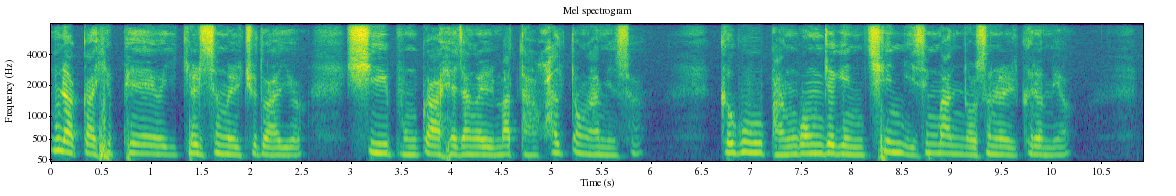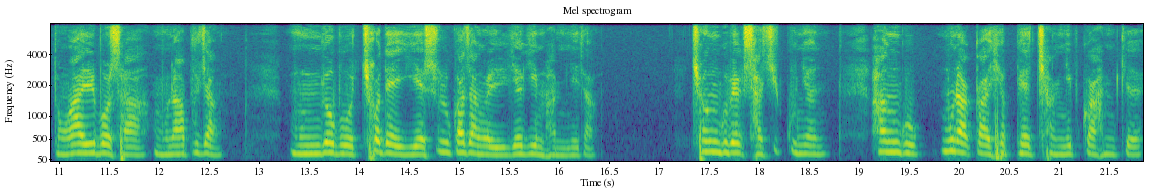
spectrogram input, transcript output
문학가 협회의 결성을 주도하여 시분과 회장을 맡아 활동하면서 극우 반공적인 친이승만 노선을 걸으며 동아일보사 문화부장, 문교부 초대 예술과장을 역임합니다. 1949년 한국 문학가 협회 창립과 함께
